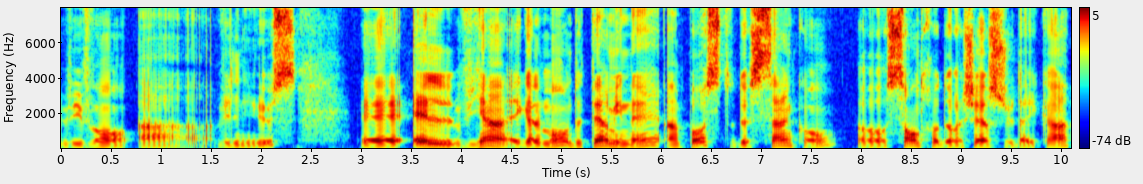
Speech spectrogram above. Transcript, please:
vivant à Vilnius et elle vient également de terminer un poste de 5 ans au Centre de recherche judaïca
